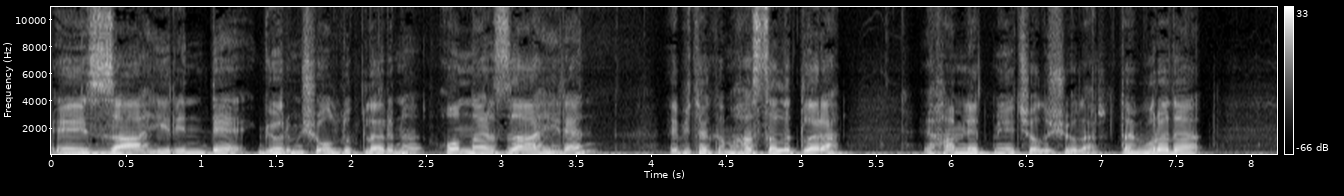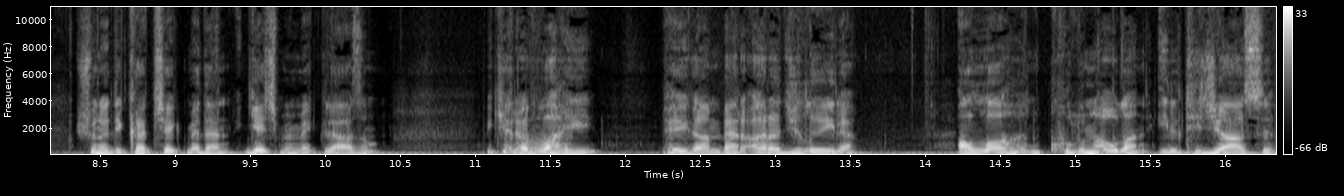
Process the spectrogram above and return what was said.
e, zahirinde görmüş olduklarını onlar zahiren e, bir takım hastalıklara e, hamletmeye çalışıyorlar. Tabi burada şuna dikkat çekmeden geçmemek lazım. Bir kere vahiy peygamber aracılığıyla Allah'ın kuluna olan ilticası,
